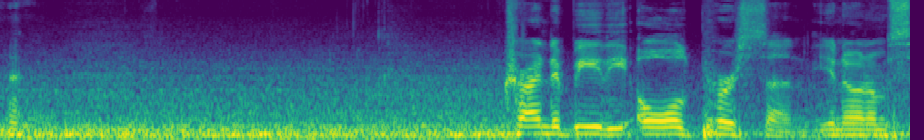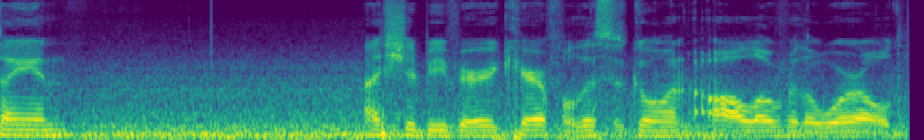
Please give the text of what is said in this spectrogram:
trying to be the old person. You know what I'm saying? I should be very careful. This is going all over the world.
